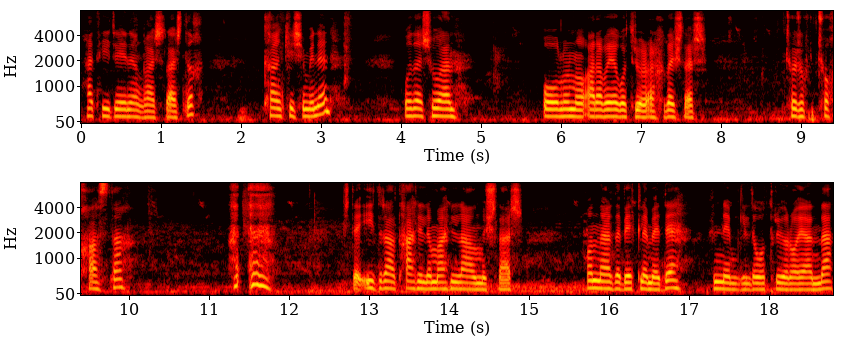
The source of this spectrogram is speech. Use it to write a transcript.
Hatice ile karşılaştık. Kan keşimiyle. O da şu an oğlunu arabaya götürüyor arkadaşlar. Çocuk çok hasta. işte idrar tahlili mahlili almışlar. Onlar da beklemede. Annem gilde oturuyor o yanda.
